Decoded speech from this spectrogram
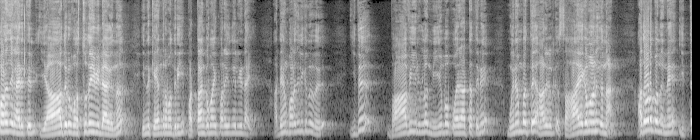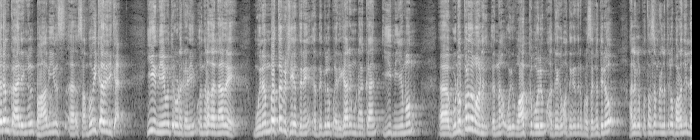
പറഞ്ഞ കാര്യത്തിൽ യാതൊരു വസ്തുതയുമില്ല എന്ന് ഇന്ന് കേന്ദ്രമന്ത്രി പട്ടാങ്കമായി പറയുന്നതിലുണ്ടായി അദ്ദേഹം പറഞ്ഞിരിക്കുന്നത് ഇത് ഭാവിയിലുള്ള നിയമ പോരാട്ടത്തിന് മുനമ്പത്തെ ആളുകൾക്ക് സഹായകമാണ് എന്നാണ്. അതോടൊപ്പം തന്നെ ഇത്തരം കാര്യങ്ങൾ ഭാവിയിൽ സംഭവിക്കാതിരിക്കാൻ ഈ നിയമത്തിലൂടെ കഴിയും എന്നുള്ളതല്ലാതെ മുനമ്പത്തെ വിഷയത്തിന് എന്തെങ്കിലും പരിഹാരമുണ്ടാക്കാൻ ഈ നിയമം ഗുണപ്രദമാണ് എന്ന ഒരു വാക്ക് പോലും അദ്ദേഹം അദ്ദേഹത്തിന്റെ പ്രസംഗത്തിലോ അല്ലെങ്കിൽ പത്രസമ്മേളനത്തിലോ പറഞ്ഞില്ല.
